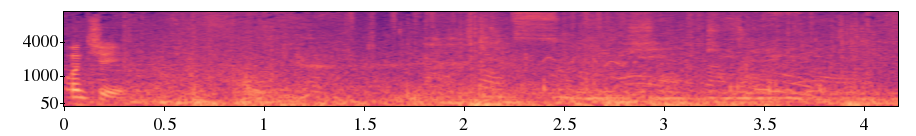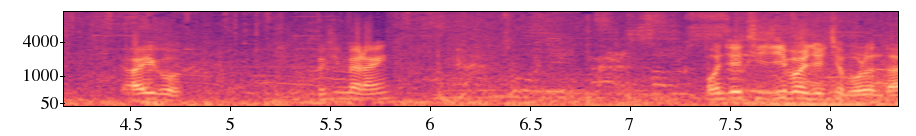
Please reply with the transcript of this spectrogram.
펀치. 야 이거. 조심해라잉. 언제 뒤집어질지 모른다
